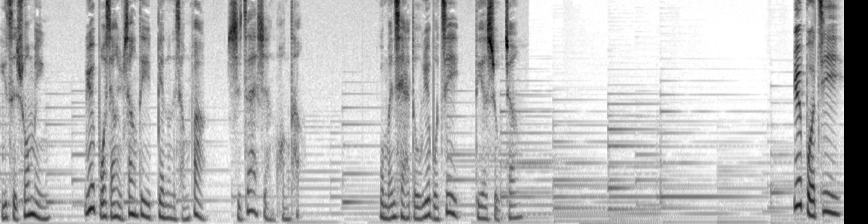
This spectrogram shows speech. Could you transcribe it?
以此说明约伯想与上帝辩论的想法实在是很荒唐。我们一起来读约伯记第二十五章。约伯记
